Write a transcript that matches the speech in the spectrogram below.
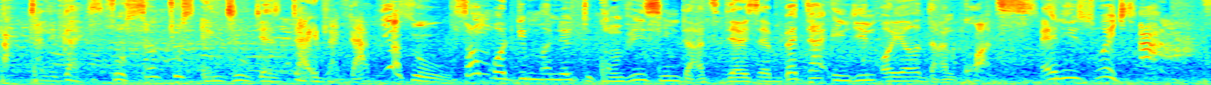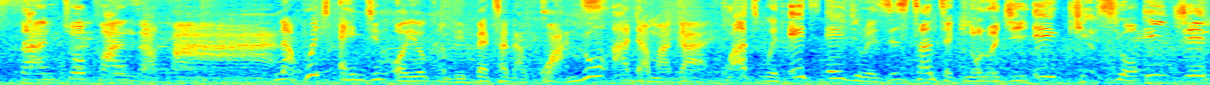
Actually, guys, so Sancho's engine just died like that. Yes, so somebody managed to convince him that there is a better engine oil than Quartz, and he switched. Ah, Sancho Panza. Now, which engine oil can be better than Quartz? No other, my guy. Quartz with its age-resistant technology, it keeps your engine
